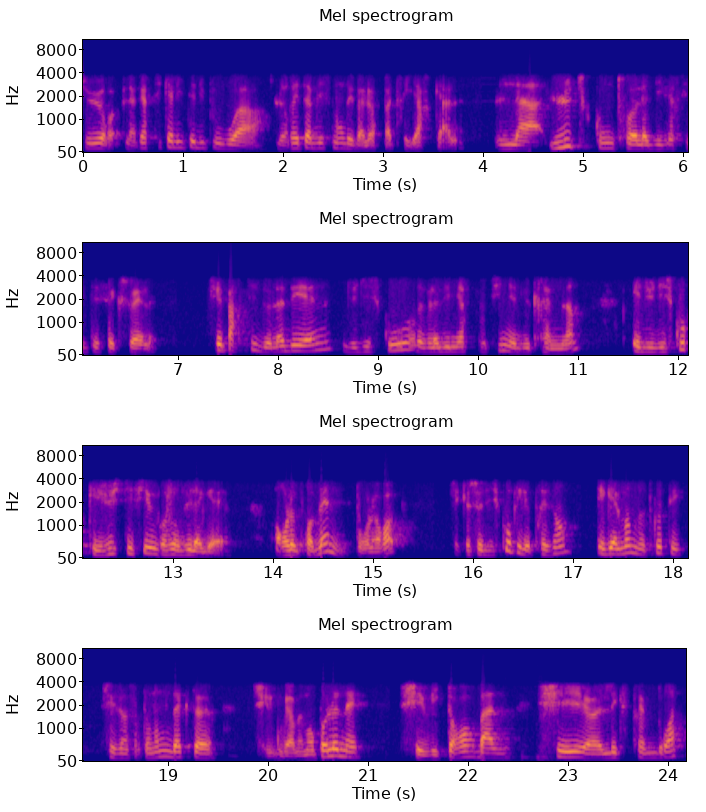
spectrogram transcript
sur la verticalité du pouvoir, le rétablissement des valeurs patriarcales, la lutte contre la diversité sexuelle fait partie de l'ADN du discours de Vladimir Poutine et du Kremlin et du discours qui justifie aujourd'hui la guerre. Or, le problème pour l'Europe, c'est que ce discours, il est présent également de notre côté, chez un certain nombre d'acteurs, chez le gouvernement polonais, chez Viktor Orban, chez euh, l'extrême droite,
